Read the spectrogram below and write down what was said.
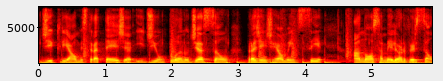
de criar uma estratégia e de um plano de ação para a gente realmente ser a nossa melhor versão.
